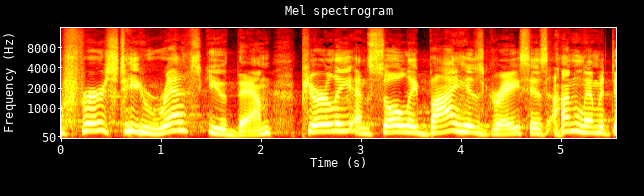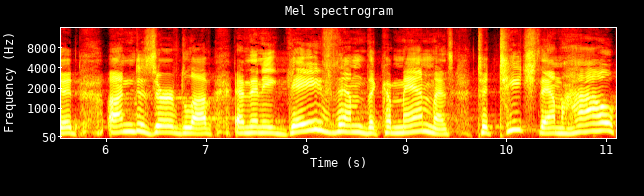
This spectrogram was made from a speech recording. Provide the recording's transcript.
first he rescued them purely and solely by his grace, his unlimited, undeserved love, and then he gave them the commandments to teach them how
